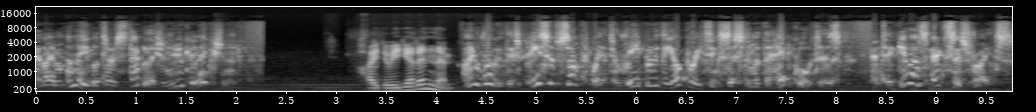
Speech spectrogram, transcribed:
and I am unable to establish a new connection. How do we get in then? I wrote this piece of software to reboot the operating system of the headquarters and to give us access rights.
